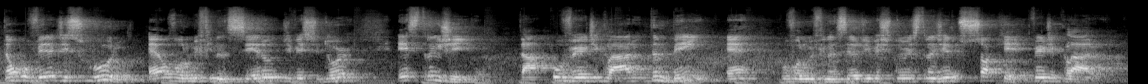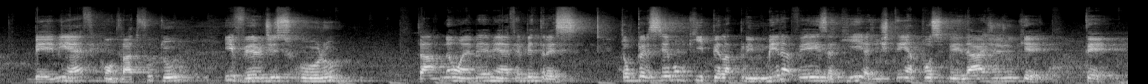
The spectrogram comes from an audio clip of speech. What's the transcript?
Então, o verde escuro é o volume financeiro de investidor estrangeiro. Tá? O verde claro também é o volume financeiro de investidor estrangeiro, só que verde claro, BMF, contrato futuro, e verde escuro, tá? não é BMF, é B3. Então percebam que pela primeira vez aqui a gente tem a possibilidade de o que? Ter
